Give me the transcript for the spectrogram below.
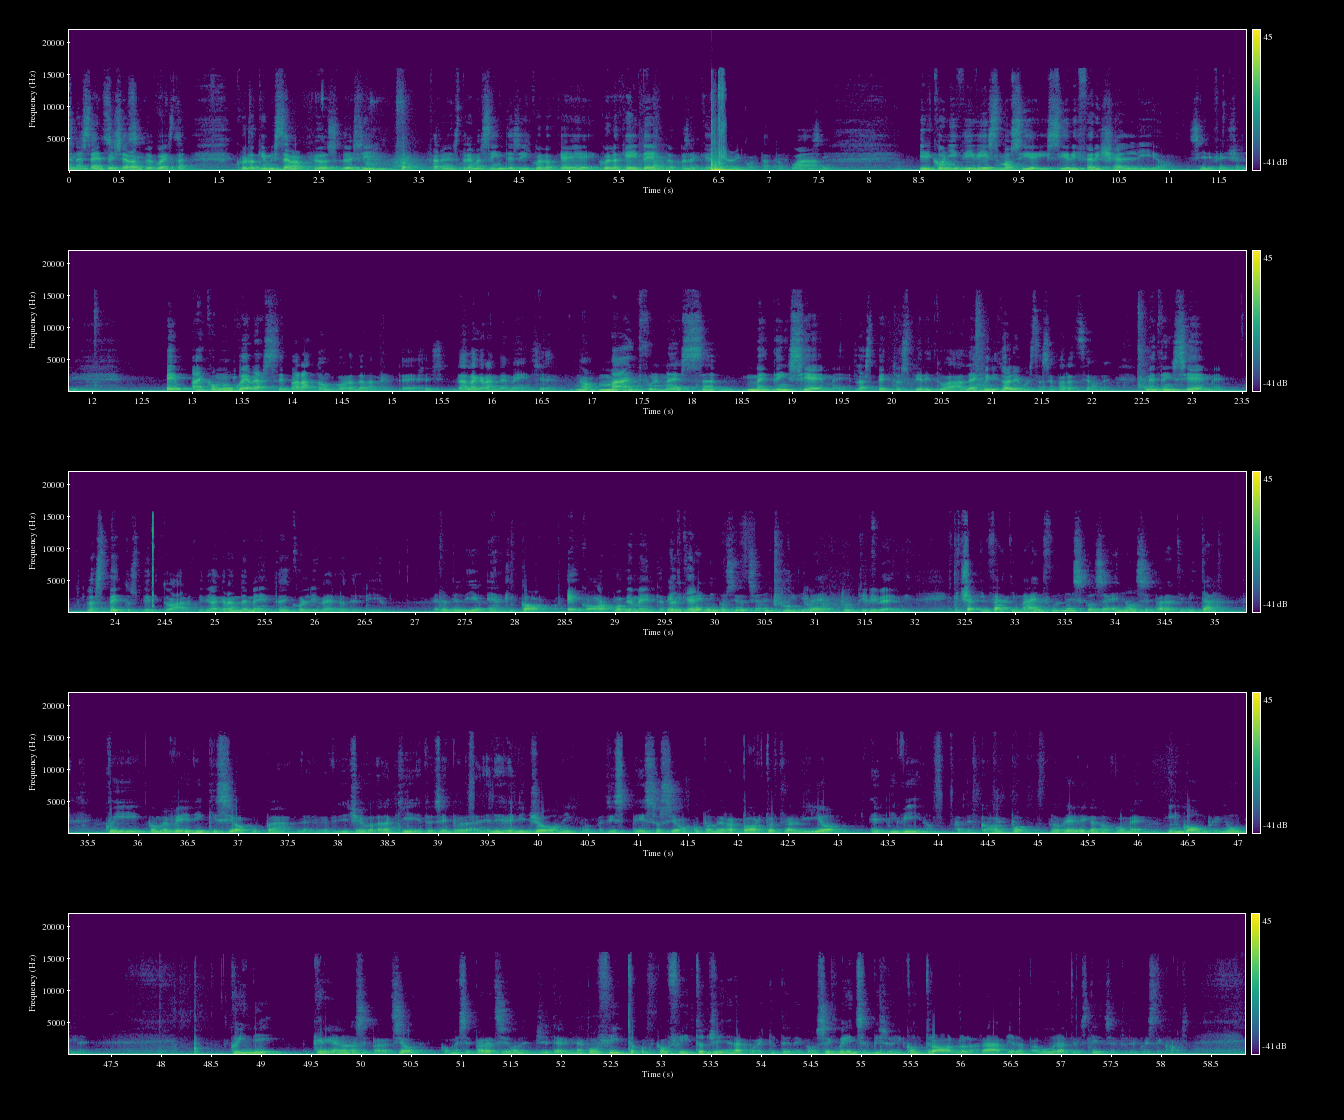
Sì, semplice sì, era proprio questa. Quello che mi sembra proprio, se dovessi fare in estrema sintesi quello che, quello che hai detto, quello che hai riportato qua, il cognitivismo si, si, riferisce all'io. Si riferisce all'io. E comunque era separato ancora dalla mente, dalla grande mente. No? Mindfulness mette insieme l'aspetto spirituale, quindi toglie questa separazione, mette insieme l'aspetto spirituale, quindi la grande mente, col livello dell'io quello del Dio è anche corpo. E corpo ovviamente. Quindi prende in considerazione tutti tutto, i livelli. Tutti i livelli. Cioè, infatti mindfulness cos'è? Non separatività. Qui, come vedi, chi si occupa, eh, dicevo, chi, per esempio le religioni quasi spesso si occupano del rapporto tra l'io e il divino, ma del corpo lo relegano come ingombro inutile. Quindi creano una separazione. Come separazione determina conflitto, come conflitto genera poi tutte le conseguenze, il bisogno di controllo, la rabbia, la paura, la tristezza, tutte queste cose.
